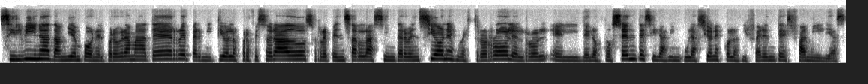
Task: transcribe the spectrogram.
Silvina también pone el programa ATR, permitió a los profesorados repensar las intervenciones, nuestro rol, el rol el de los docentes y las vinculaciones con las diferentes familias.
